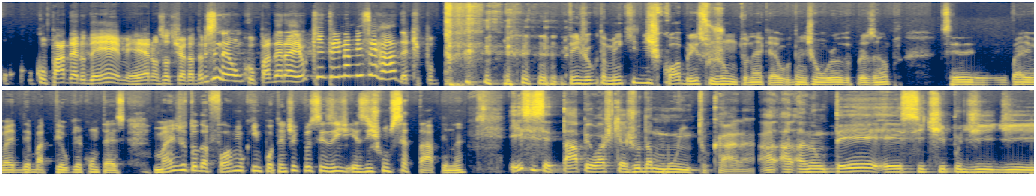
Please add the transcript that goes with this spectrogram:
O culpado era o DM, eram os outros jogadores? Não, o culpado era eu que entrei na mesa errada, tipo. Tem jogo também que descobre isso junto, né? Que é o Dungeon World, por exemplo. Você vai, vai debater o que acontece. Mas, de toda forma, o que é importante é que você exige, existe um setup, né? Esse setup eu acho que ajuda muito, cara. A, a não ter esse tipo de, de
